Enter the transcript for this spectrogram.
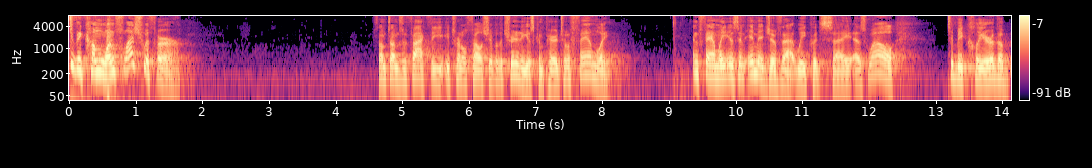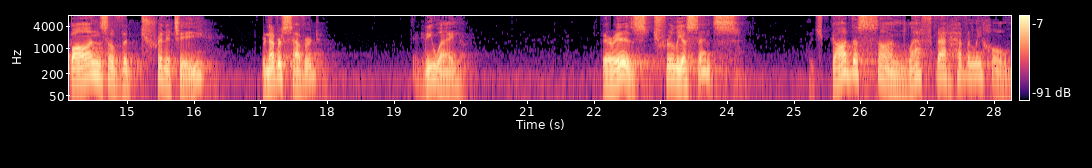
to become one flesh with her. Sometimes, in fact, the eternal fellowship of the Trinity is compared to a family. And family is an image of that, we could say as well. To be clear, the bonds of the Trinity were never severed in any way. There is truly a sense which God the Son left that heavenly home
